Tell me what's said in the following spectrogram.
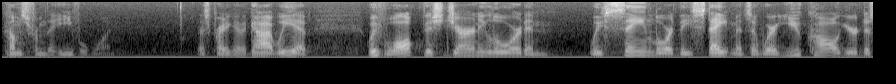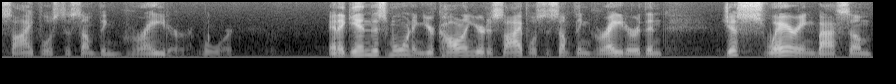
comes from the evil one. Let's pray together. God, we have we've walked this journey, Lord, and we've seen, Lord, these statements of where you call your disciples to something greater, Lord. And again this morning, you're calling your disciples to something greater than just swearing by some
